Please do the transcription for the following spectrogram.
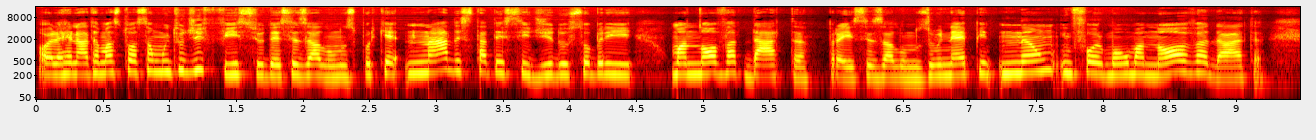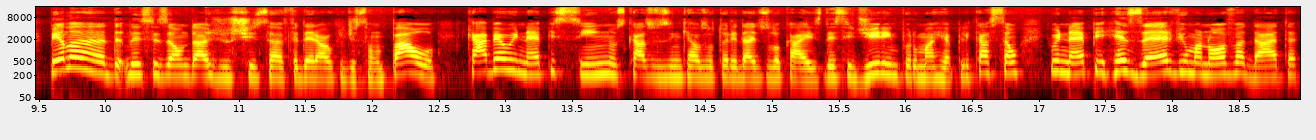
Olha, Renata, é uma situação muito difícil desses alunos, porque nada está decidido sobre uma nova data para esses alunos. O INEP não informou uma nova data. Pela decisão da Justiça Federal aqui de São Paulo, cabe ao INEP, sim, nos casos em que as autoridades locais decidirem por uma reaplicação, que o INEP reserve uma nova data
